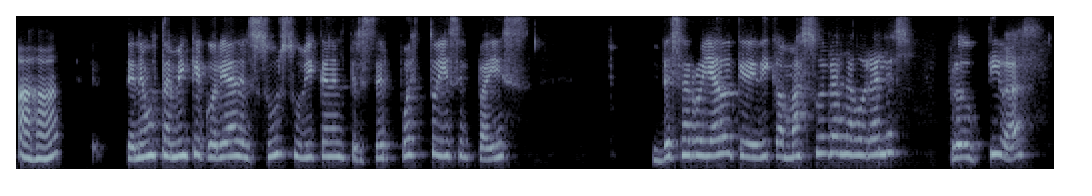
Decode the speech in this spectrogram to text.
Ajá. Tenemos también que Corea del Sur se ubica en el tercer puesto y es el país desarrollado que dedica más horas laborales productivas,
